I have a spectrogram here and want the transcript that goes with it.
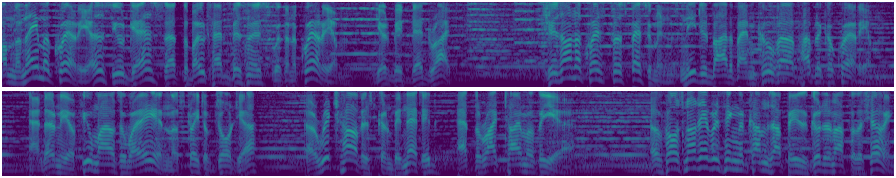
From the name Aquarius, you'd guess that the boat had business with an aquarium. You'd be dead right. She's on a quest for specimens needed by the Vancouver Public Aquarium. And only a few miles away in the Strait of Georgia, a rich harvest can be netted at the right time of the year. Of course, not everything that comes up is good enough for the showing.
